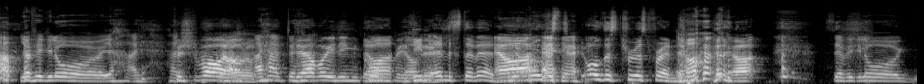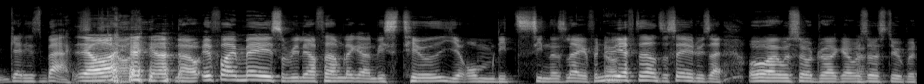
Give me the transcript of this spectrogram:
jag fick ju lov att... Ja, I had- Försvara ja, honom. I to Det här var ju din Ja, kompis din nu. äldste vän. Ja. Your oldest, oldest truest friend. Ja. Så jag fick lov att get his back. Ja. ja. Now, if I may så vill jag framlägga en viss teori om ditt sinnesläge. För nu Ja. i efterhand så säger du så här: Oh I was so drunk, I was so stupid.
